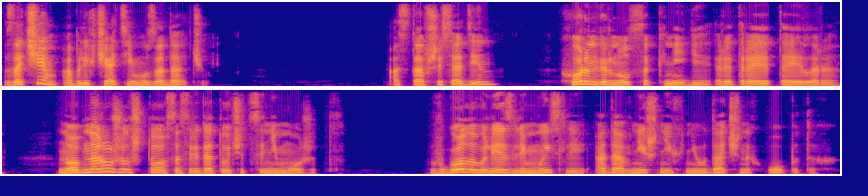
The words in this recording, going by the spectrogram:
Зачем облегчать ему задачу? Оставшись один, Хорн вернулся к книге Ретрея Тейлора, но обнаружил, что сосредоточиться не может. В голову лезли мысли о давнишних неудачных опытах.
